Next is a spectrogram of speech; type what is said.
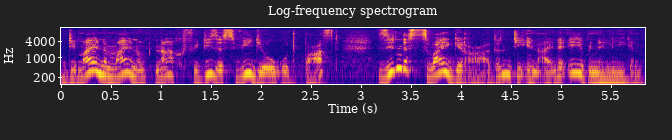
die meiner Meinung nach für dieses Video gut passt, sind es zwei Geraden, die in einer Ebene liegen.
